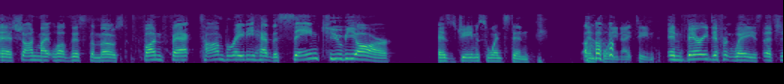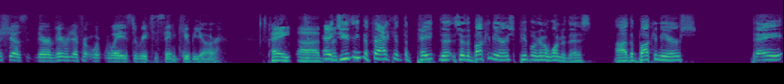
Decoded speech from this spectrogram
Uh, Sean might love this the most. Fun fact: Tom Brady had the same QBR as Jameis Winston in 2019. In very different ways. That just shows there are very different w- ways to reach the same QBR. Hey, uh, Hey, do you think the fact that the pay, the, so the Buccaneers, people are going to wonder this, uh, the Buccaneers, they,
